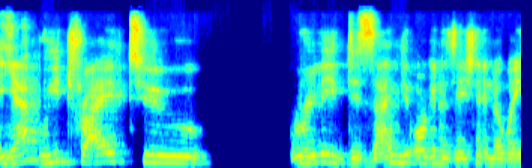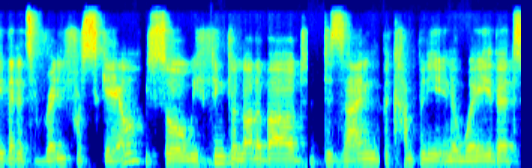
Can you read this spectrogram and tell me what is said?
Yeah, we try to really design the organization in a way that it's ready for scale. So we think a lot about designing the company in a way that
